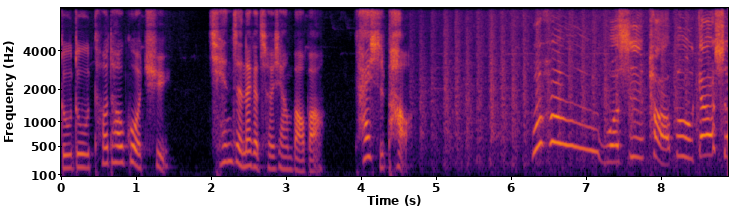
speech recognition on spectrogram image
嘟嘟偷偷过去，牵着那个车厢宝宝开始跑。呜呼！我是跑步高手。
